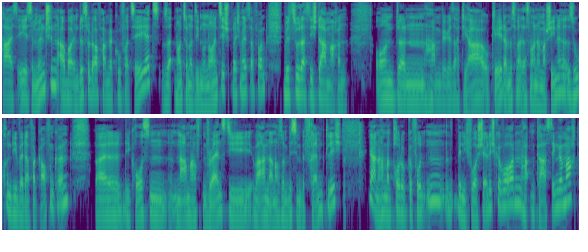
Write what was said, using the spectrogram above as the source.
HSE ist in München, aber in Düsseldorf haben wir QVC jetzt, seit 1997 sprechen wir jetzt davon, willst du das nicht da machen? Und dann haben wir gesagt, ja, okay, dann müssen wir erstmal eine Maschine suchen, die wir da verkaufen können, weil die großen namhaften Brands, die waren dann auch so ein bisschen befremdlich. Ja, dann haben wir ein Produkt gefunden, bin ich vorstellig geworden, habe ein Casting gemacht,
